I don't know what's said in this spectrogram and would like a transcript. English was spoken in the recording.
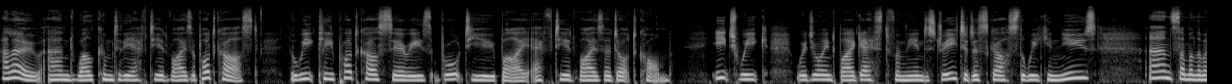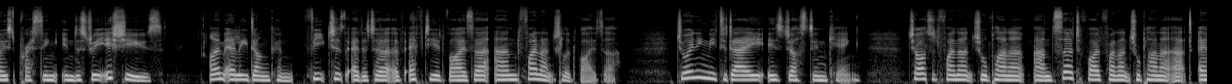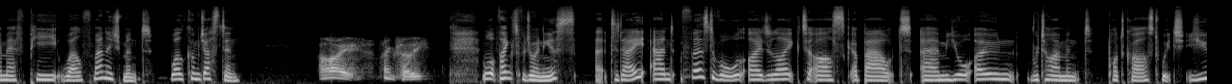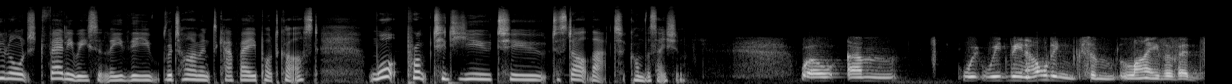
Hello, and welcome to the FT Adviser podcast, the weekly podcast series brought to you by ftadviser.com. Each week, we're joined by a guest from the industry to discuss the week in news and some of the most pressing industry issues. I'm Ellie Duncan, features editor of FT Adviser and financial advisor. Joining me today is Justin King, chartered financial planner and certified financial planner at MFP Wealth Management. Welcome, Justin. Hi, thanks, Ellie. Well, thanks for joining us uh, today. And first of all, I'd like to ask about um, your own retirement podcast, which you launched fairly recently, the Retirement Cafe podcast. What prompted you to to start that conversation? Well, um, we, had been holding some live events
